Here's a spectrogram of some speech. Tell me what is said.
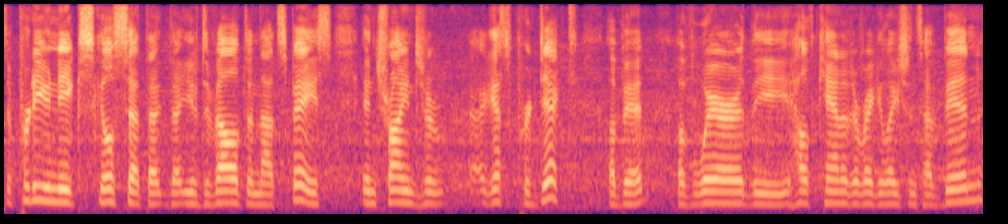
It's a pretty unique skill set that, that you've developed in that space in trying to, I guess, predict a bit of where the Health Canada regulations have been,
